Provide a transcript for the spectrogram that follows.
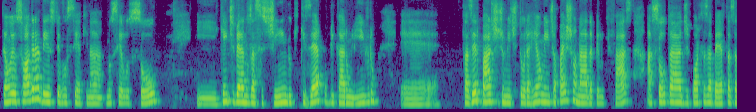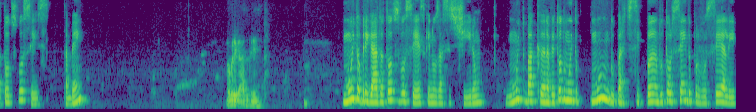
Então, eu só agradeço ter você aqui na, no selo Sou, e quem estiver nos assistindo, que quiser publicar um livro, é, fazer parte de uma editora realmente apaixonada pelo que faz, a Sou está de portas abertas a todos vocês, tá bem? Obrigado, Cris. Muito obrigado a todos vocês que nos assistiram. Muito bacana ver todo mundo, mundo participando, torcendo por você ali.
